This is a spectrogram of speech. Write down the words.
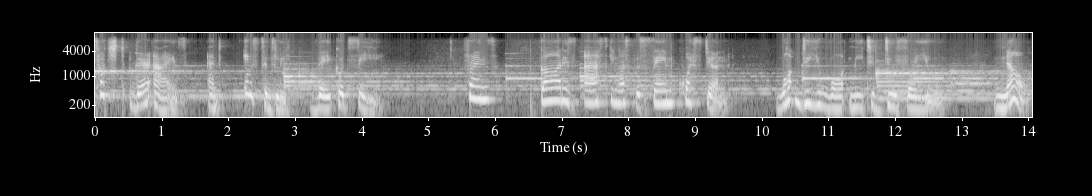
touched their eyes, and instantly they could see. Friends, God is asking us the same question What do you want me to do for you? Now,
